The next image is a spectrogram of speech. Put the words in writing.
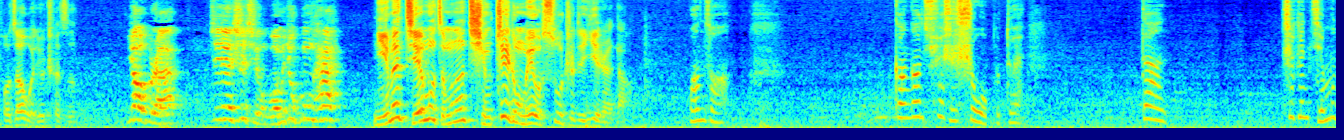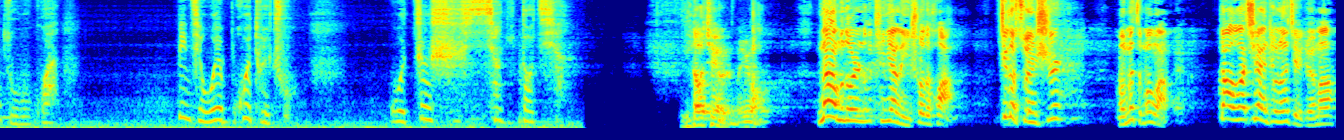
否则我就撤资。要不然这件事情我们就公开。你们节目怎么能请这种没有素质的艺人呢？王总，刚刚确实是我不对，但这跟节目组无关，并且我也不会退出。我正式向你道歉。你道歉有什么用？那么多人都听见了你说的话，这个损失我们怎么挽回？道个歉就能解决吗？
